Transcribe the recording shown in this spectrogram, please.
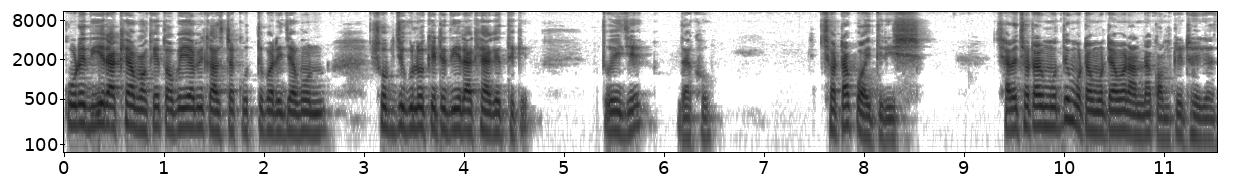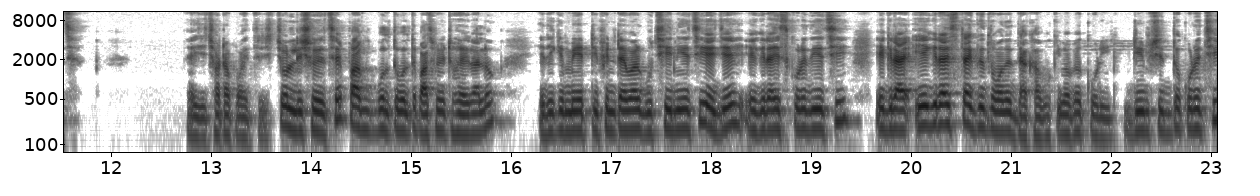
করে দিয়ে রাখে আমাকে, তবেই আমি কাজটা করতে পারি যেমন সবজিগুলো কেটে দিয়ে রাখে আগের থেকে। তো এই যে, দেখো, ছটা পঁয়ত্রিশ। সাড়ে ছটার মধ্যে মোটামুটি আমার রান্না কমপ্লিট হয়ে গেছে। এই যে ছটা পঁয়ত্রিশ, চল্লিশ হয়েছে বলতে বলতে পাঁচ মিনিট হয়ে গেল। এদিকে মেয়ের টিফিনটা এবার গুছিয়ে নিয়েছি, এই যে এগ রাইস করে দিয়েছি। এগ রাই এগ রাইসটা একদিন তোমাদের দেখাবো কীভাবে করি। ডিম সিদ্ধ করেছি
